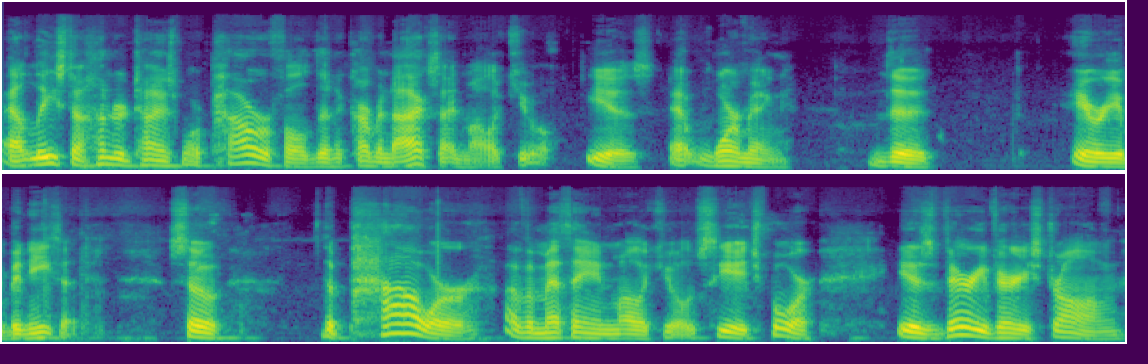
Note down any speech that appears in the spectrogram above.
at least 100 times more powerful than a carbon dioxide molecule is at warming the area beneath it. So the power of a methane molecule, of CH4, is very, very strong.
